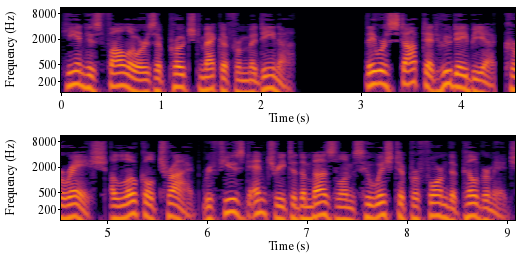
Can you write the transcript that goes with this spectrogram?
he and his followers approached Mecca from Medina. They were stopped at Hudaybiyah. Quraysh a local tribe refused entry to the Muslims who wished to perform the pilgrimage.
